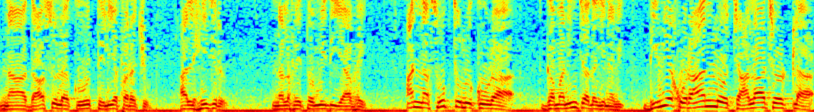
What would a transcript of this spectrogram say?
నా దాసులకు తెలియపరచు. అల్ హిజ్ర్ నలభై తొమ్మిది యాభై. అన్న సూక్తులు కూడా గమనించదగినవి. దివ్య ఖురాన్లో చాలా చోట్ల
